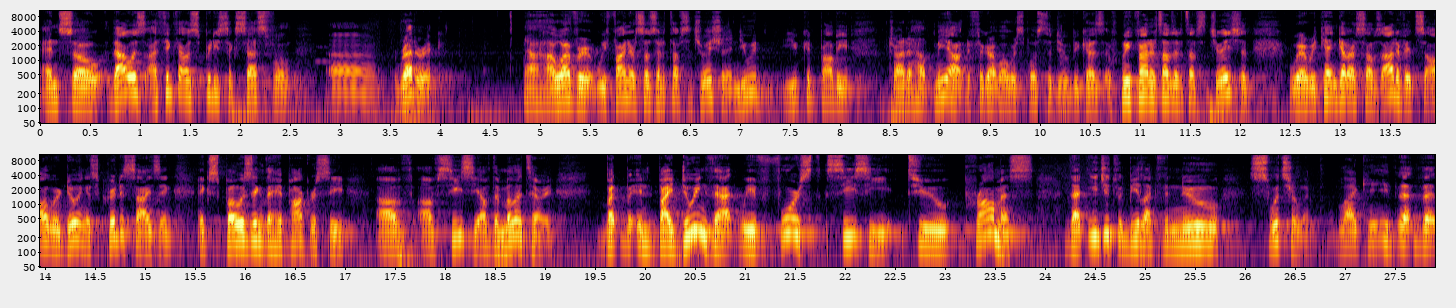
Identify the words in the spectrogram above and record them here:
And so that was, I think, that was pretty successful uh, rhetoric. Uh, however, we find ourselves in a tough situation, and you would you could probably try to help me out to figure out what we're supposed to do because we find ourselves in a tough situation where we can't get ourselves out of it, so all we're doing is criticizing, exposing the hypocrisy of of Sisi of the military. But in, by doing that, we've forced Sisi to promise that Egypt would be like the new Switzerland. Like he, the, the,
